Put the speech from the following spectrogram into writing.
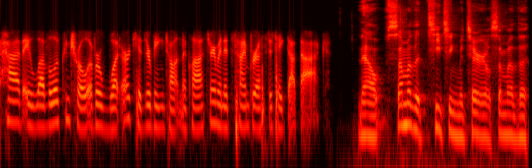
have a level of control over what our kids are being taught in the classroom, and it's time for us to take that back. Now, some of the teaching materials, some of the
